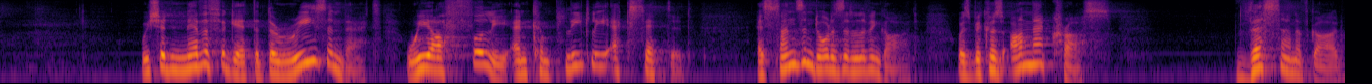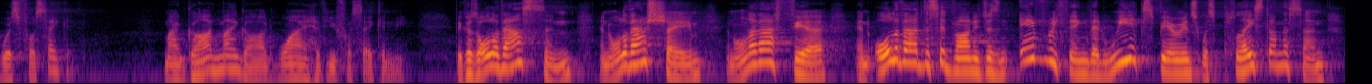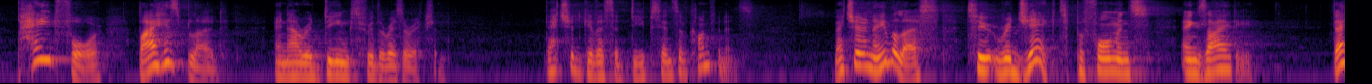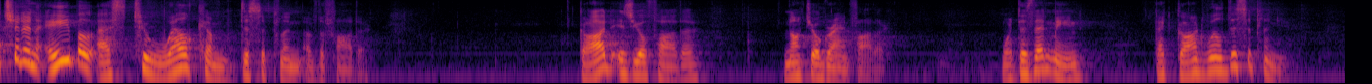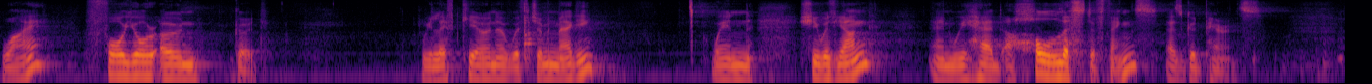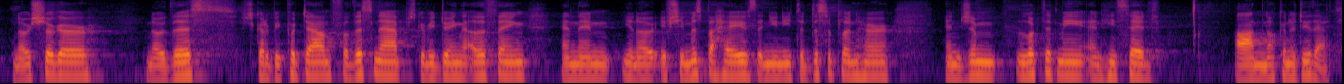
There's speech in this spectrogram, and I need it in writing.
We should never forget that the reason that we are fully and completely accepted as sons and daughters of the living God was because on that cross, the Son of God was forsaken. My God, my God, why have you forsaken me? Because all of our sin and all of our shame and all of our fear and all of our disadvantages and everything that we experience was placed on the Son, paid for by His blood, and now redeemed through the resurrection. That should give us a deep sense of confidence. That should enable us to reject performance anxiety. That should enable us to welcome discipline of the Father. God is your Father, not your grandfather. What does that mean? That God will discipline you. Why? For your own good. We left Kiona with Jim and Maggie when she was young, and we had a whole list of things as good parents no sugar, no this. She's got to be put down for this nap. She's going to be doing the other thing. And then, you know, if she misbehaves, then you need to discipline her. And Jim looked at me and he said, I'm not going to do that.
